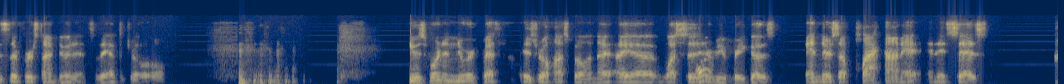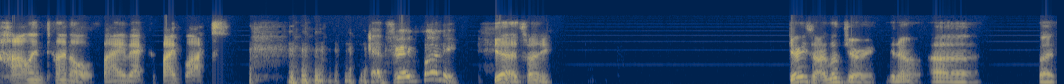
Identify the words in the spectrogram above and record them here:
is their first time doing it, so they have to drill a hole. He was born in Newark Beth Israel Hospital, and I, I uh, watched the Oh. interview where he goes, and there's a plaque on it, and it says Holland Tunnel, five act, five blocks. That's very funny. Yeah, it's funny. Jerry's, I love Jerry, you know, uh, but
